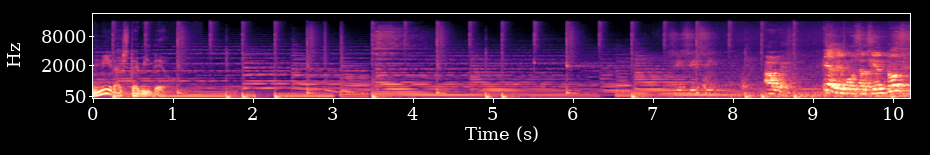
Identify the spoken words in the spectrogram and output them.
Mira este video. Quedemos así entonces.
